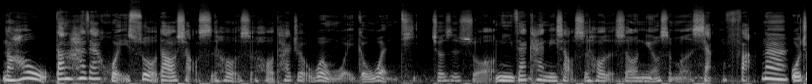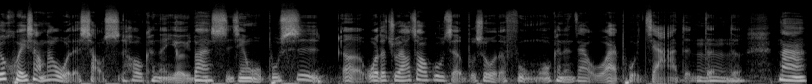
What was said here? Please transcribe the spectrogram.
然后当他在回溯到小时候的时候，他就问我一个问题，就是说你在看你小时候的时候，你有什么想法？那我就回想到我的小时候，可能有一段时间我不是呃我的主要照顾者不是我的父母，我可能在我外婆家等等的。嗯那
